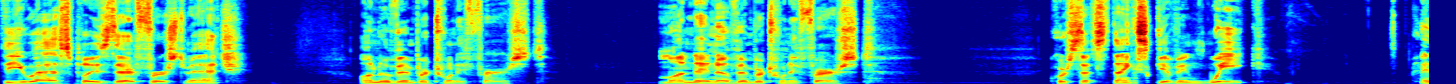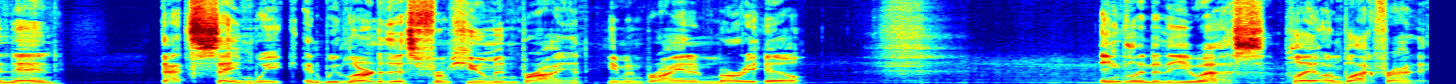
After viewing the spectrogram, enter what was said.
The US plays their first match on November 21st. Monday, November 21st. Of course, that's Thanksgiving week. And then that same week, and we learned this from Human Brian, Human Brian and Murray Hill. England and the US play on Black Friday.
